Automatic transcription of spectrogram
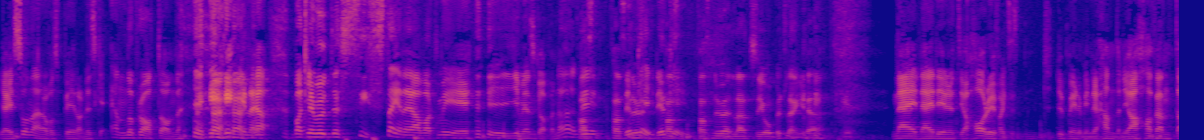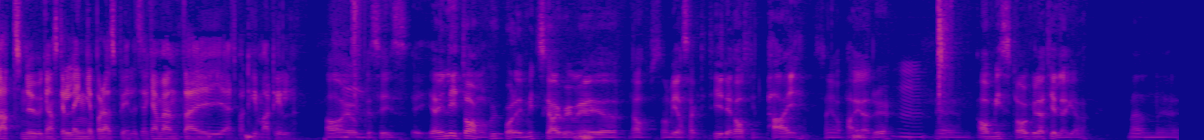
Jag är så nära att få spela ni ska ändå prata om det. innan jag bara klämmer ut det sista innan jag har varit med i, gemenskapen. Nej, det, Fast, fast, det är nu, okej, det är okej. fast, fast nu är det inte så jobbigt längre. Nej, nej det är det inte. Jag har det ju faktiskt typ mer eller mindre i handen. Jag har väntat nu ganska länge på det här spelet. så Jag kan vänta i ett par timmar till. Ja, jo, precis. Jag är lite avundsjuk på det. Mitt Skyrim är ju, ja, som vi har sagt i tidigare avsnitt, paj. Sen jag pajade det. Mm. Eh, Av misstag vill jag tillägga. Men eh,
